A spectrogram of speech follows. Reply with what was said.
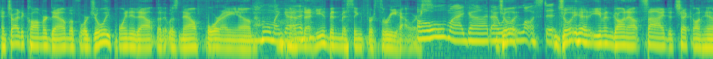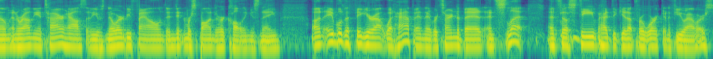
and tried to calm her down before Julie pointed out that it was now 4 a.m. Oh my God. And that he had been missing for three hours. oh my God. I would Julie- have lost it. Julie had even gone outside to check on him and around the entire house, and he was nowhere to be found and didn't respond to her calling his name. Unable to figure out what happened, they returned to bed and slept until Steve had to get up for work in a few hours.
